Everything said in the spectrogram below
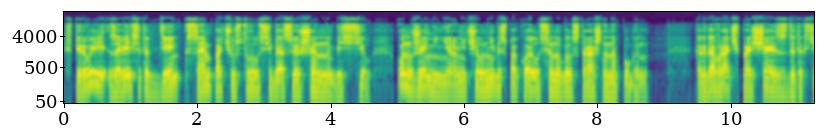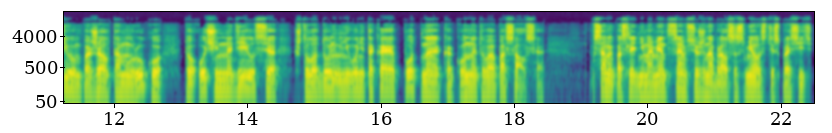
Впервые за весь этот день Сэм почувствовал себя совершенно без сил. Он уже не нервничал, не беспокоился, но был страшно напуган. Когда врач, прощаясь с детективом, пожал тому руку, то очень надеялся, что ладонь у него не такая потная, как он этого опасался. В самый последний момент Сэм все же набрался смелости спросить,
